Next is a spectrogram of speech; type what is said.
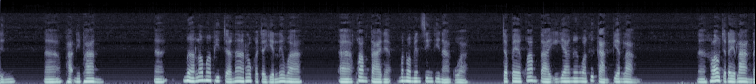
ถึงนะพระนิพพานนะเมื่อเรามาพิจารณาเราก็จะเห็นเลยว่า ความตายเนี่ยมันว่าเป็นสิ่งที่น่ากลัว จะแปลความตายอีกอย่างหนึ่งว่าคือการเปลี่ยนร่างนะเราจะได้ร่างใด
